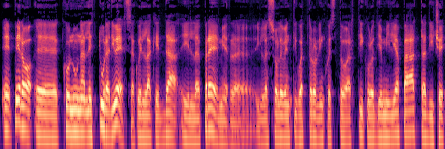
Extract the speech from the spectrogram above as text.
eh, però eh, con una lettura diversa, quella che dà il Premier il Sole 24 Ore in questo articolo di Emilia Patta dice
